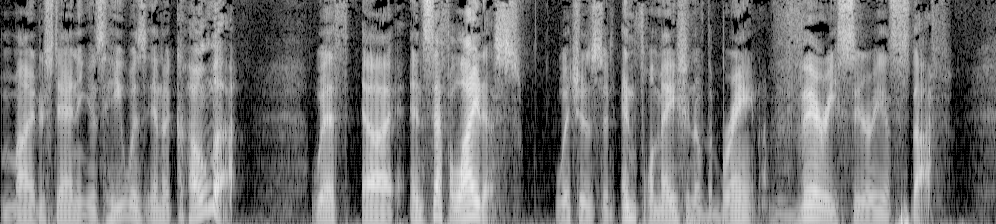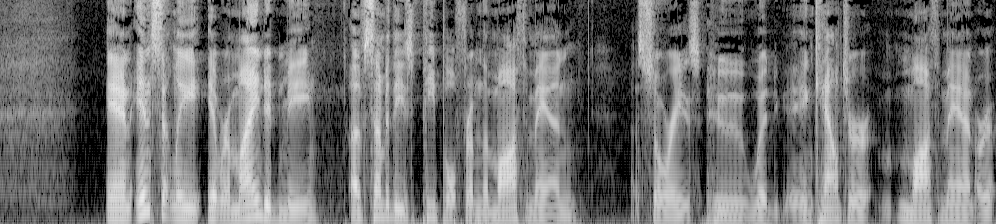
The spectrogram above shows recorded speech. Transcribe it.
my understanding is he was in a coma with uh, encephalitis, which is an inflammation of the brain. Very serious stuff. And instantly, it reminded me of some of these people from the Mothman stories who would encounter Mothman or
